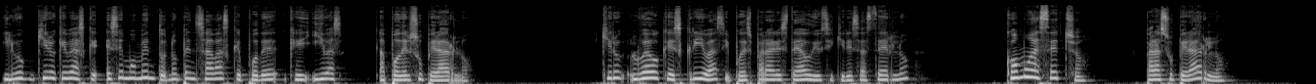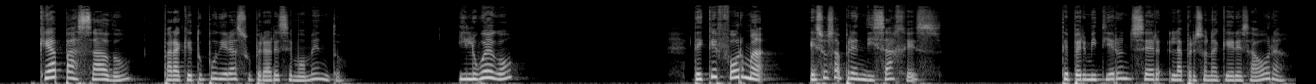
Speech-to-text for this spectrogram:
Y luego quiero que veas que ese momento no pensabas que, que ibas a poder superarlo. Quiero luego que escribas, y puedes parar este audio si quieres hacerlo, ¿cómo has hecho para superarlo? ¿Qué ha pasado para que tú pudieras superar ese momento? Y luego, ¿de qué forma esos aprendizajes te permitieron ser la persona que eres ahora?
